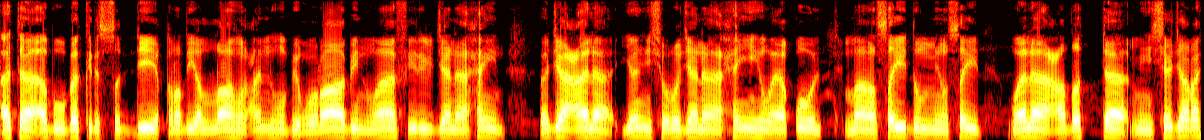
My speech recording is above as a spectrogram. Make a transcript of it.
أتى أبو بكر الصديق رضي الله عنه بغراب وافر الجناحين فجعل ينشر جناحيه ويقول ما صيد من صيد ولا عضدت من شجرة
